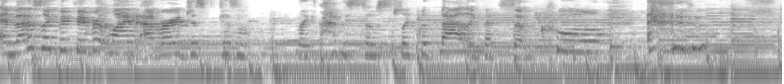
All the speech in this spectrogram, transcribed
and that is like my favorite line ever, just because like I was so slick with that. Like that's so cool.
